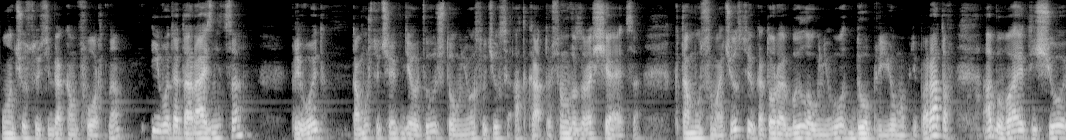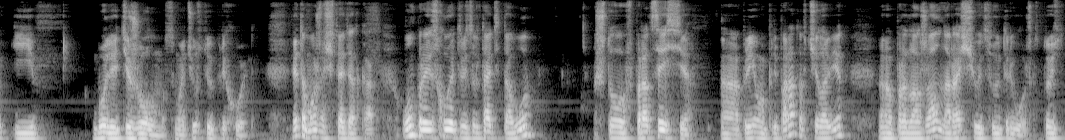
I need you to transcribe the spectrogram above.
он чувствует себя комфортно, и вот эта разница приводит тому, что человек делает вывод, что у него случился откат. То есть он возвращается к тому самочувствию, которое было у него до приема препаратов, а бывает еще и более тяжелому самочувствию приходит. Это можно считать откат. Он происходит в результате того, что в процессе а, приема препаратов человек а, продолжал наращивать свою тревожность. То есть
